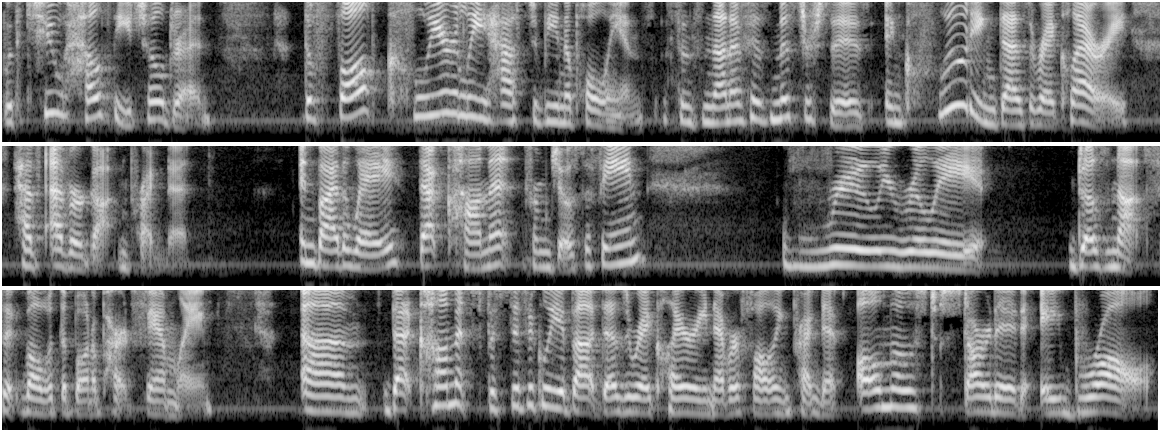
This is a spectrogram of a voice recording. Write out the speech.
with two healthy children, the fault clearly has to be Napoleon's, since none of his mistresses, including Desiree Clary, have ever gotten pregnant. And by the way, that comment from Josephine really, really does not sit well with the Bonaparte family. Um, that comment specifically about Desiree Clary never falling pregnant almost started a brawl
